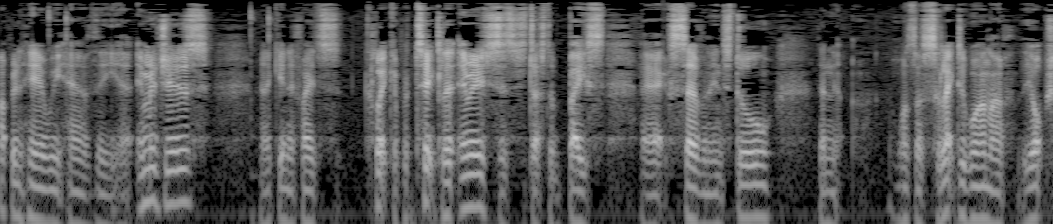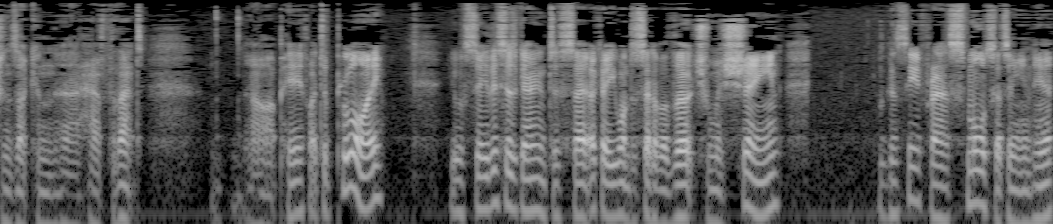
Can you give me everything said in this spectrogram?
Up in here we have the uh, images. Again, if I click a particular image, this is just a base AIX7 install, then once I've selected one, I've, the options I can uh, have for that are up here. If I deploy, you'll see this is going to say, okay, you want to set up a virtual machine. You can see for our small setting in here,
